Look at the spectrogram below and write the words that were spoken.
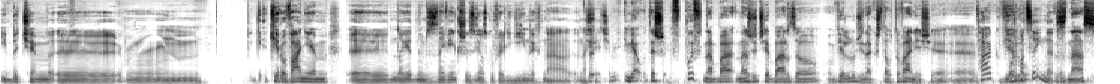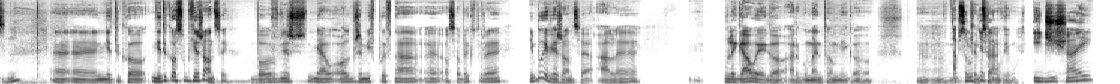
i byciem mm, kierowaniem y, no, jednym z największych związków religijnych na, na świecie. I miał też wpływ na, ba- na życie bardzo wielu ludzi, na kształtowanie się e, Tak, wielu formacyjne. z nas, Mhm. e, e, nie, tylko, nie tylko osób wierzących, bo również miał olbrzymi wpływ na osoby, które nie były wierzące, ale ulegały jego argumentom, jego Absolutnie tym, co tak. mówił. I dzisiaj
